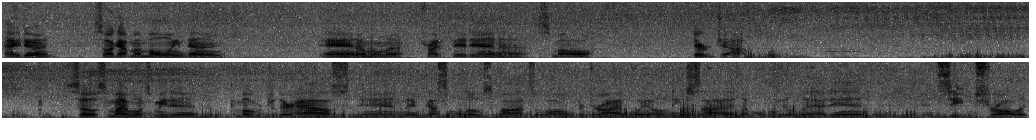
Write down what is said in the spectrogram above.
how you doing? So I got my mowing done and I'm gonna try to fit in a small dirt job. So somebody wants me to come over to their house and they've got some low spots along their driveway on each side. I'm gonna fill that in and seed and straw it.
